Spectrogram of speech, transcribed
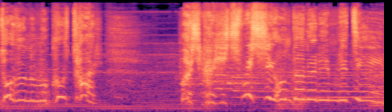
Torunumu kurtar! Başka hiçbir şey ondan önemli değil.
